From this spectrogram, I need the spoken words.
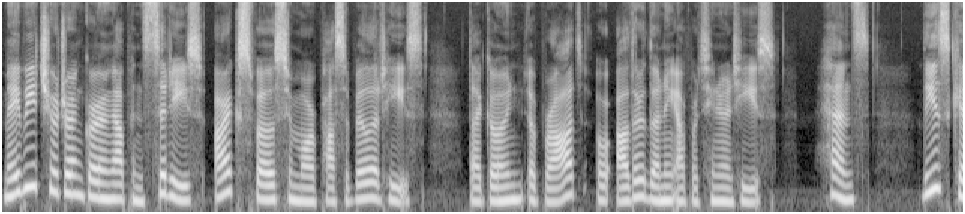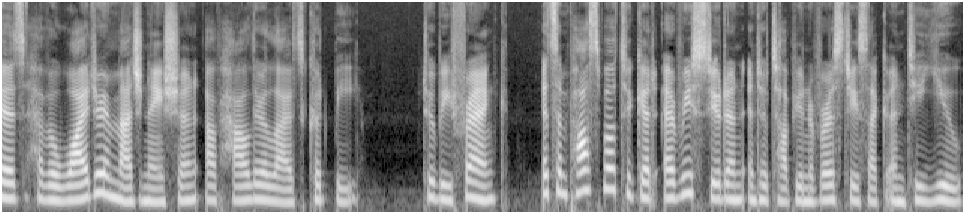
maybe children growing up in cities are exposed to more possibilities, like going abroad or other learning opportunities. Hence, these kids have a wider imagination of how their lives could be. To be frank, it's impossible to get every student into top universities like NTU,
